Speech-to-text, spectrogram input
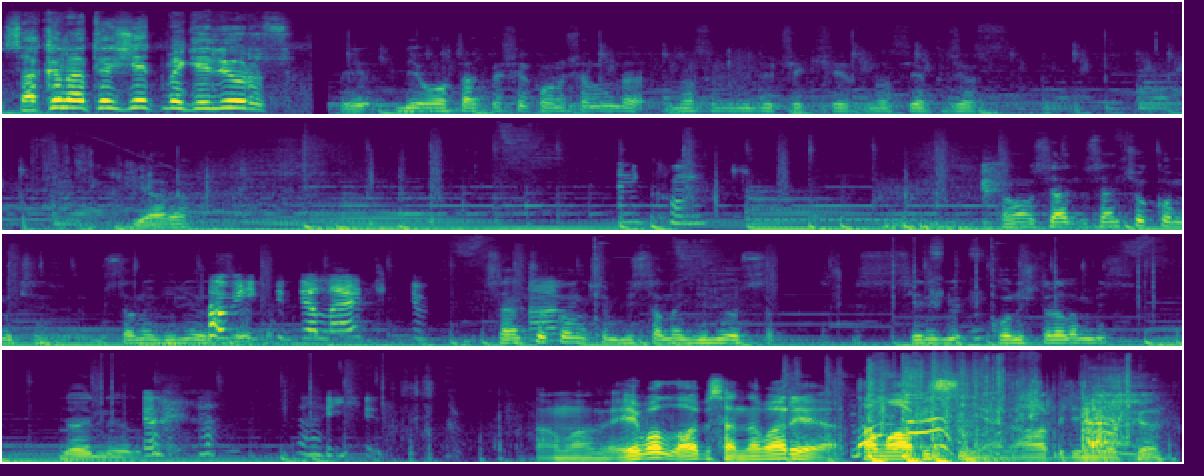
Sakın ateş etme geliyoruz. Bir, bir ortaklaşa konuşalım da nasıl bir video çekeceğiz, nasıl yapacağız? Bir ara. Hani komik, Tamam sen sen çok komiksin. Biz sana gülüyoruz. komik videolar çıkıp Sen çok Abi. komiksin. Biz sana gülüyoruz. Seni gö- konuşturalım biz. Yayınlayalım. hayır. Tamam abi. Eyvallah abi sen de var ya. Tam abisin yani. Abiliğini yapıyorsun.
